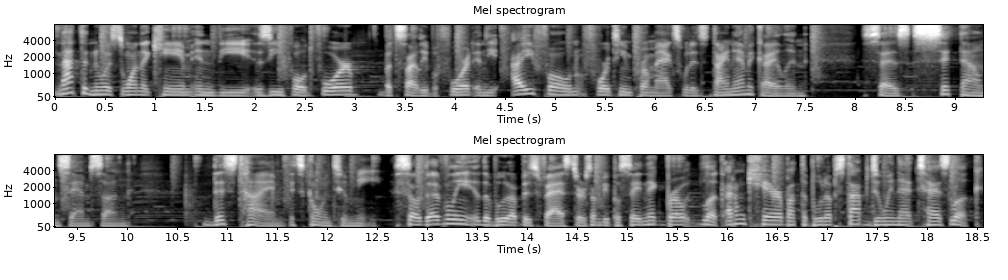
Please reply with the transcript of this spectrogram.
Not the newest one that came in the Z Fold 4, but slightly before it. And the iPhone 14 Pro Max with its Dynamic Island says, sit down Samsung. This time it's going to me. So definitely the boot up is faster. Some people say, Nick bro, look, I don't care about the boot up. Stop doing that test. Look,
